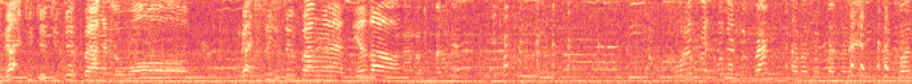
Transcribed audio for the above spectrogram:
enggak jujur-jujur banget lho wong enggak jujur-jujur banget ya toh Urip wis makan beban, tambah beban meneh. Abot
